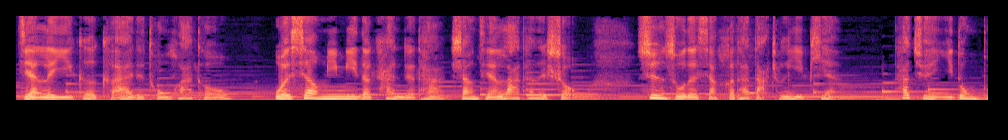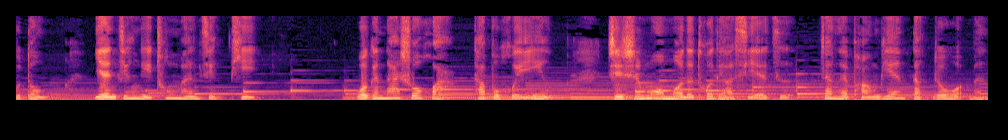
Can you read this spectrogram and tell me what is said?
剪了一个可爱的同花头。我笑眯眯地看着她，上前拉她的手，迅速地想和她打成一片，她却一动不动，眼睛里充满警惕。我跟他说话，他不回应，只是默默地脱掉鞋子，站在旁边等着我们。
